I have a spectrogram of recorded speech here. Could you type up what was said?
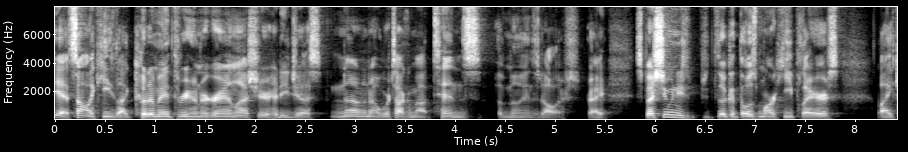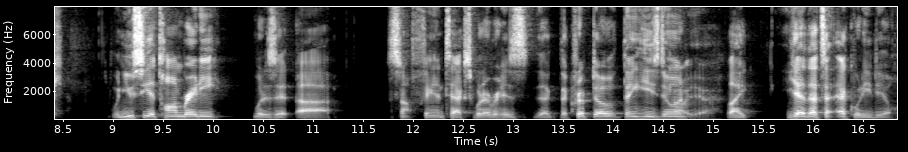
Yeah, it's not like he like could have made 300 grand last year had he just no no no. We're talking about tens of millions of dollars, right? Especially when you look at those marquee players. Like when you see a Tom Brady, what is it? Uh, it's not Fantex, whatever his the, the crypto thing he's doing. Oh, yeah. Like yeah, that's an equity deal.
